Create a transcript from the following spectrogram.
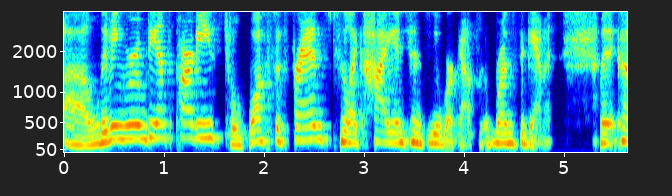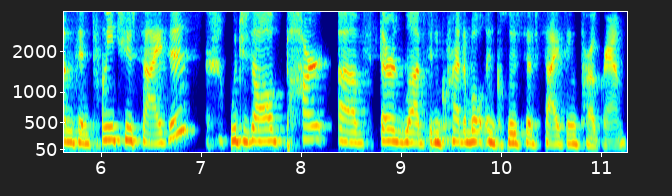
uh, living room dance parties to walks with friends to like high intensity workouts. It runs the gamut. And it comes in 22 sizes, which is all part of Third Love's incredible inclusive sizing program,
